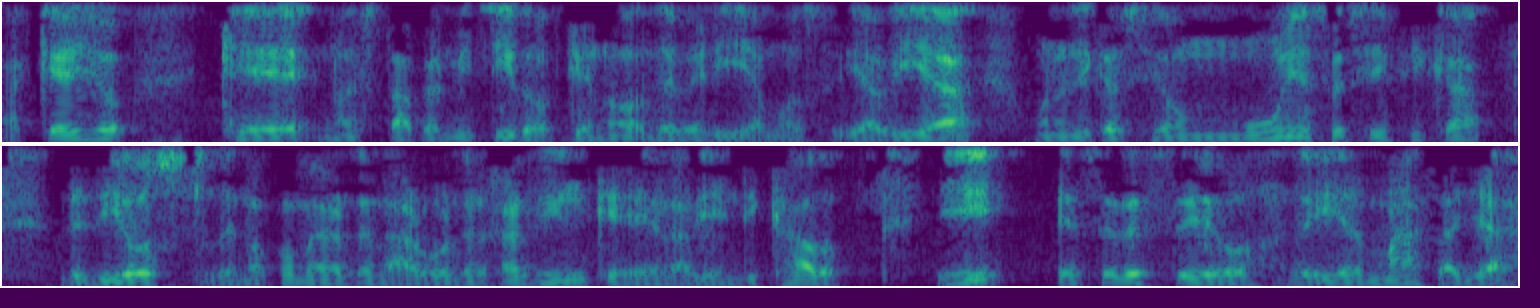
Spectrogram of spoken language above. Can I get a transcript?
aquello que no está permitido, que no deberíamos. Y había una indicación muy específica de Dios de no comer del árbol del jardín que él había indicado. Y ese deseo de ir más allá,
